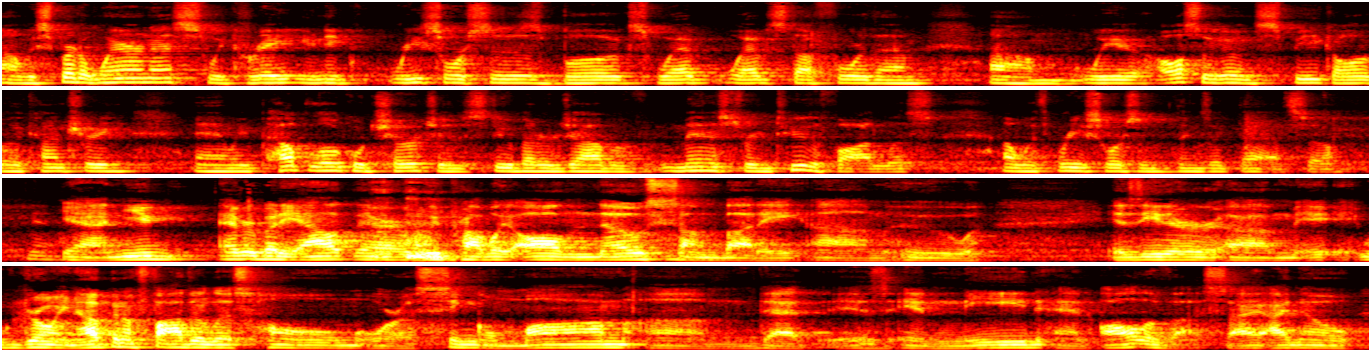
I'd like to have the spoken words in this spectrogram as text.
Uh, we spread awareness. We create unique resources, books, web web stuff for them. Um, we also go and speak all over the country, and we help local churches do a better job of ministering to the fatherless uh, with resources and things like that. So yeah, yeah and you, everybody out there, we probably all know somebody um, who is either um, growing up in a fatherless home or a single mom um, that is in need, and all of us. I, I, know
